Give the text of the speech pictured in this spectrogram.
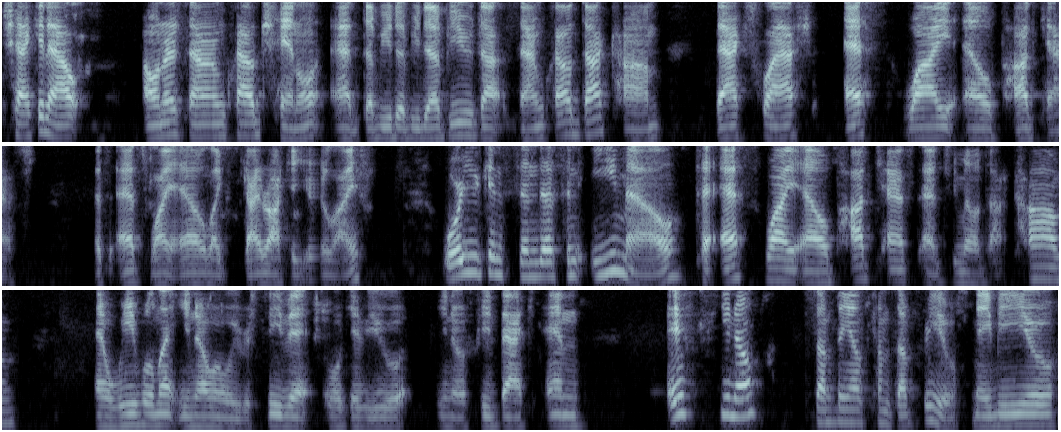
check it out on our SoundCloud channel at www.soundcloud.com backslash SYL podcast. That's SYL like skyrocket your life. Or you can send us an email to sylpodcast at gmail.com and we will let you know when we receive it. We'll give you, you know, feedback. And if, you know, something else comes up for you, maybe you,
